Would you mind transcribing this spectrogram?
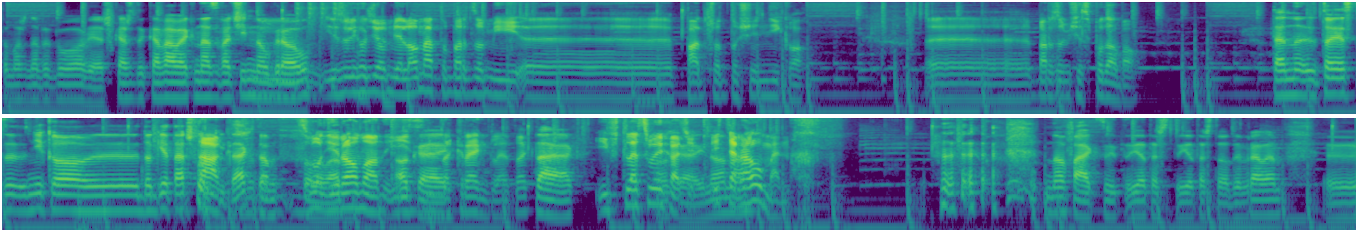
to można by było, wiesz, każdy kawałek nazwać inną grą. Mm, Jeżeli chodzi o Mielona, to bardzo mi e, punch odnośnie Niko Yy, bardzo mi się spodobał. Ten, to jest Niko y, do GTA 4, Tak, tak? że tam dzwoni. Roman i Okej. na kręgle, tak? Tak. I w tle słychać, Okej, no, no. Roman. No fakt, ja też, ja też to odebrałem. Yy,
